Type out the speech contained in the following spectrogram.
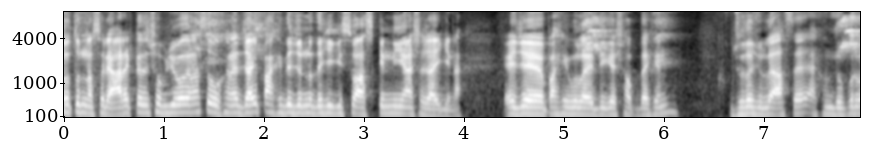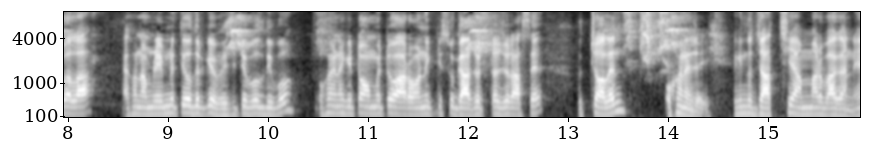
নতুন না সরি আরেকটা যে সবজি বাগান আছে ওখানে যাই, পাখিদের জন্য দেখি কিছু আজকে নিয়ে আসা যায় কিনা। এই যে পাখিগুলো এদিকে সব দেখেন, ঝুলে ঝুলে আছে। এখন দুপুরবেলা, এখন আমরা এমনিতে ওদেরকে ভেজিটেবল দিব। ওখানে নাকি টমেটো আর অনেক কিছু গাজর টাজর আছে। তো চলেন, ওখানে যাই। কিন্তু যাচ্ছি আম্মার বাগানে।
